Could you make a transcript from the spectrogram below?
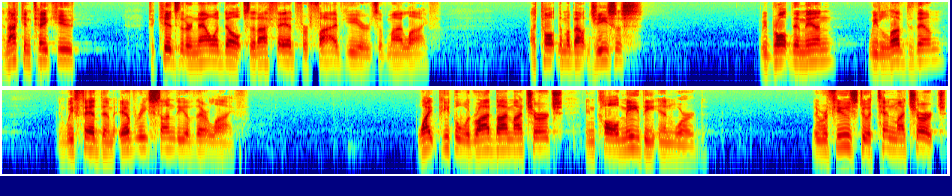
and I can take you to kids that are now adults that I fed for five years of my life. I taught them about Jesus. We brought them in. We loved them. And we fed them every Sunday of their life. White people would ride by my church and call me the N word. They refused to attend my church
